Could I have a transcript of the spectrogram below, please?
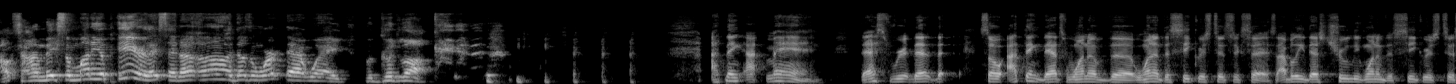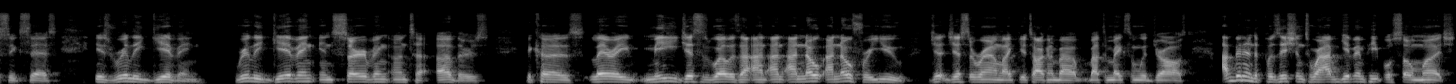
I was trying to make some money appear. They said, uh-uh, it doesn't work that way. But good luck. I think man, that's real that, that so I think that's one of the one of the secrets to success. I believe that's truly one of the secrets to success is really giving, really giving and serving unto others. Because Larry, me just as well as I, I, I know, I know for you, just, just around like you're talking about about to make some withdrawals. I've been in a position to where I've given people so much.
